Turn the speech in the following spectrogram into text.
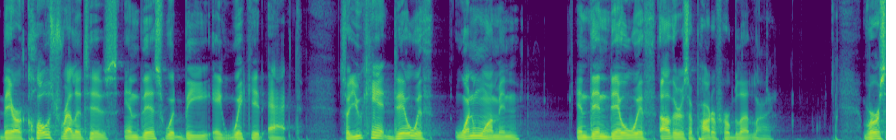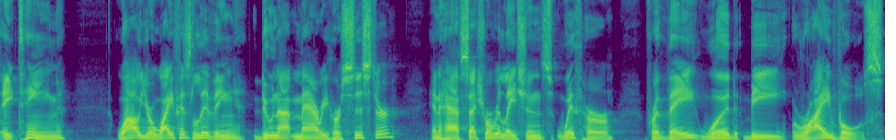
They are close relatives, and this would be a wicked act. So you can't deal with one woman and then deal with others a part of her bloodline. Verse 18 while your wife is living, do not marry her sister and have sexual relations with her, for they would be rivals.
